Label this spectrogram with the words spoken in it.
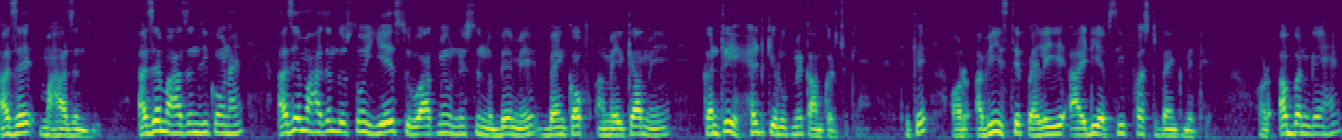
अजय महाजन जी। अजय महाजन जी कौन है? अजय महाजन दोस्तों, ये शुरुआत में 1990 में बैंक ऑफ़ अमेरिका में कंट्री हेड के रूप में काम कर चुके हैं, ठीक है? और अभी इससे पहले ये आईडीएफसी फ़र्स्ट बैंक में थे। और अब बन गए हैं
